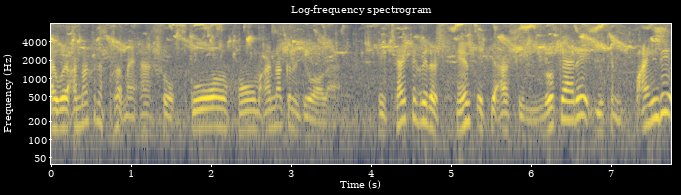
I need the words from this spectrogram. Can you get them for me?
I would, I'm not going to put my actual school, home, I'm not going to do all that. I mean, technically there's hints. If you actually look at it, you can find it.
